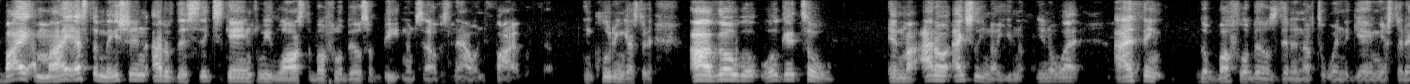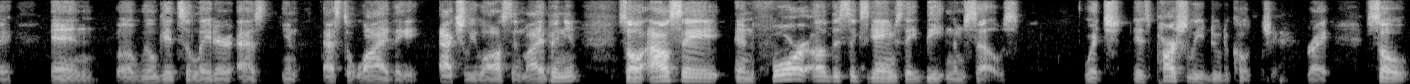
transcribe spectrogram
by my estimation, out of the six games we lost, the Buffalo Bills have beaten themselves now in five of them, including yesterday. Although we'll, we'll get to in my, I don't actually know. You know, you know what? I think the Buffalo Bills did enough to win the game yesterday, and uh, we'll get to later as you know as to why they actually lost, in my opinion. So I'll say in four of the six games, they beaten themselves, which is partially due to coaching, right? So,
